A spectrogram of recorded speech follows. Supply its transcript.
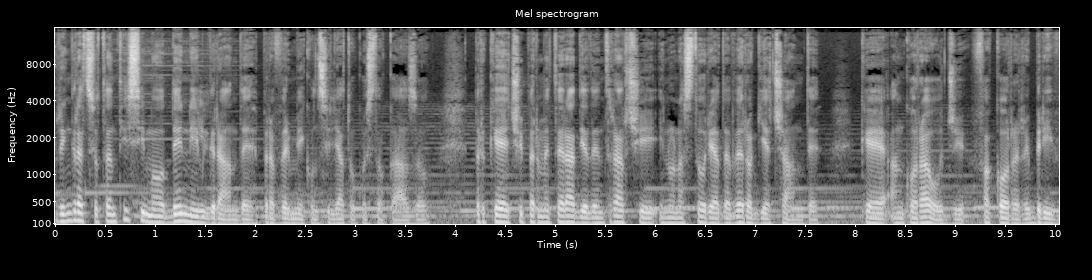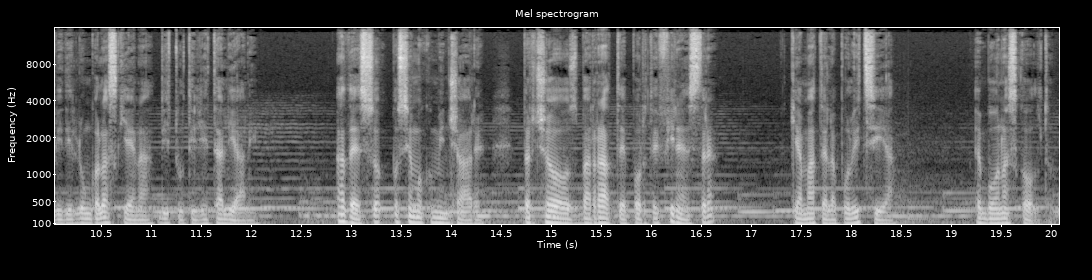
Ringrazio tantissimo Danny il Grande per avermi consigliato questo caso, perché ci permetterà di addentrarci in una storia davvero agghiacciante che ancora oggi fa correre i brividi lungo la schiena di tutti gli italiani. Adesso possiamo cominciare, perciò sbarrate porte e finestre, chiamate la polizia e buon ascolto.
